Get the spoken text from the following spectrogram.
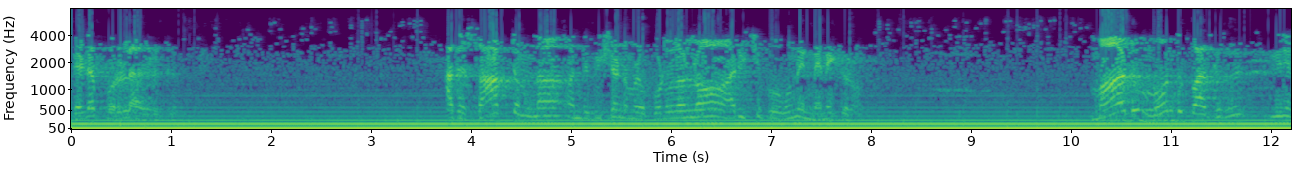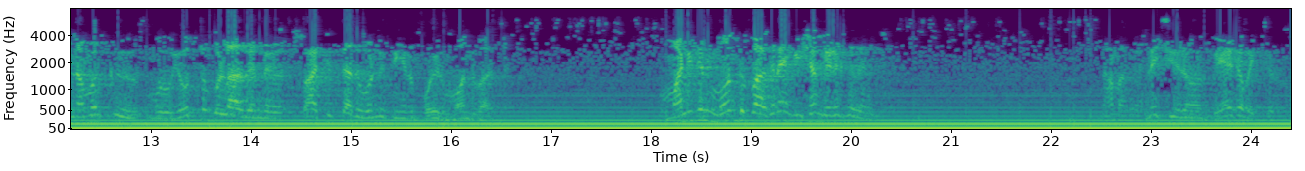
திடப்பொருளாக இருக்கு. அதை சாப்பிட்டோம்னா அந்த விஷயம் நம்மளை குடலெல்லாம் அரிச்சு போகும்னு நினைக்கிறோம். மாடு மோந்து பார்க்குது. இது நமக்கு ஒத்துக்கொள்ளாது என்று சுவாசித்து அது ஒண்ணு தீங்கிற போயிடும் மோந்து பார்த்து மனிதன் மோந்து பார்க்கிறேன் விஷம் இருக்குது நாம என்ன செய்யறோம் வேக வைக்கிறோம்.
